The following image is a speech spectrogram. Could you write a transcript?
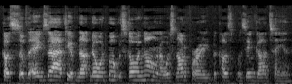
because of the anxiety of not knowing what was going on. I was not afraid because it was in God's hand.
